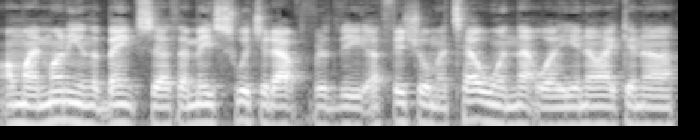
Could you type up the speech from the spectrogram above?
on my Money in the Bank Seth. I may switch it out for the official Mattel one. That way, you know, I can uh,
